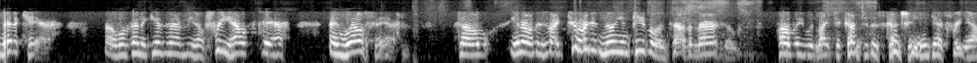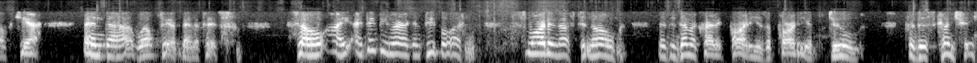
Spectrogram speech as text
Medicare. Uh, we're going to give them, you know, free health care and welfare. So, you know, there's like 200 million people in South America probably would like to come to this country and get free health care and uh, welfare benefits. So I, I think the American people are smart enough to know that the Democratic Party is a party of doom for this country,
